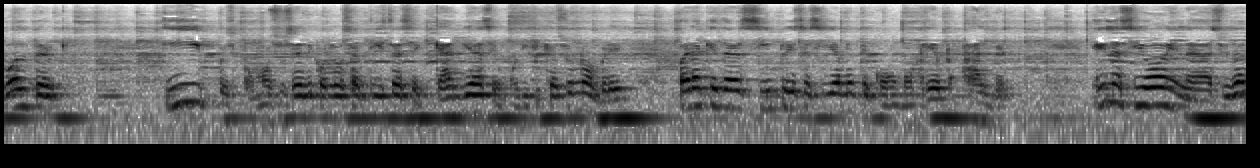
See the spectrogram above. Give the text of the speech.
Goldberg. Y pues como sucede con los artistas, se cambia, se modifica su nombre para quedar simple y sencillamente como Herb Albert. Él nació en la ciudad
